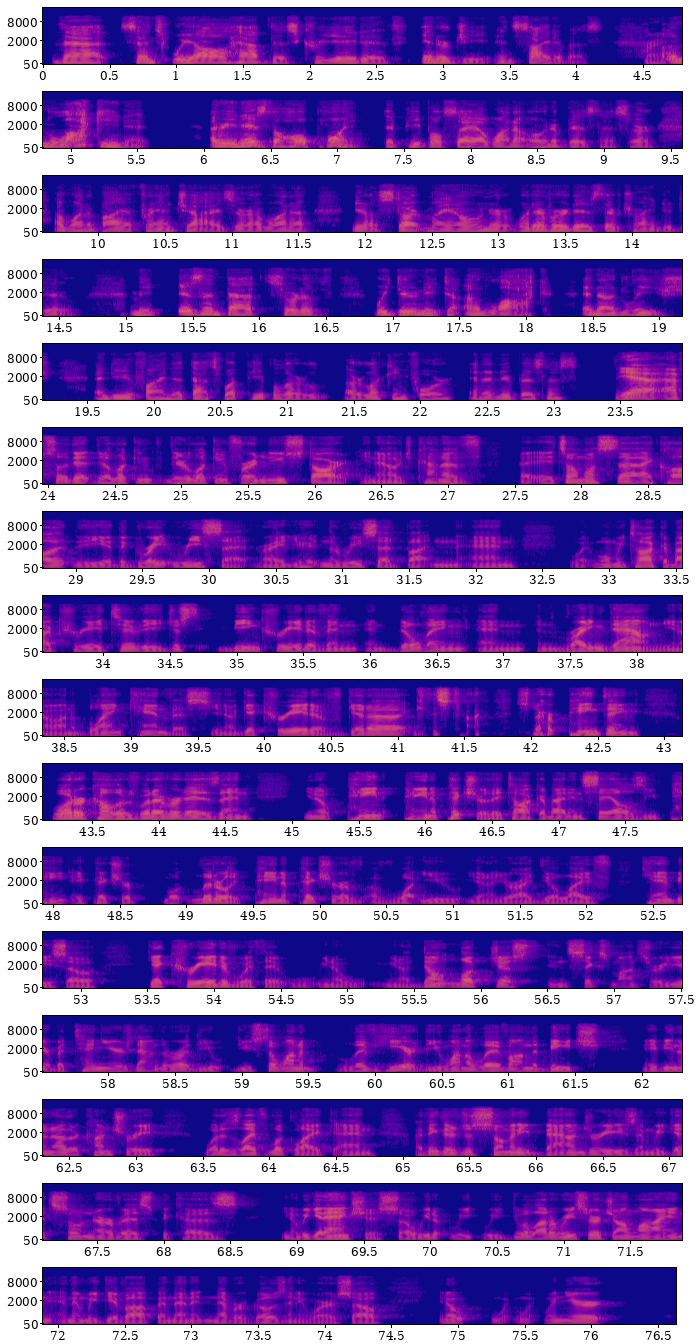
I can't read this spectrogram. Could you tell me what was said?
that since we all have this creative energy inside of us, right. unlocking it, I mean, is the whole point that people say, I want to own a business or I want to buy a franchise or I want to, you know, start my own or whatever it is they're trying to do. I mean, isn't that sort of, we do need to unlock and unleash. And do you find that that's what people are, are looking for in a new business? Yeah, absolutely. They're looking they're looking for a new start. You know, it's kind of it's almost uh, I call it the the great reset. Right, you're hitting the reset button, and when we talk about creativity, just being creative and, and building and, and writing down, you know, on a blank canvas, you know, get creative, get a start, start painting watercolors, whatever it is. And, you know, paint, paint a picture. They talk about in sales, you paint a picture, well, literally paint a picture of, of what you, you know, your ideal life can be. So get creative with it. You know, you know, don't look just in six months or a year, but 10 years down the road, do you, do you still want to live here? Do you want to live on the beach? maybe in another country what does life look like and i think there's just so many boundaries and we get so nervous because you know we get anxious. So we we, we do a lot of research online and then we give up and then it never goes anywhere. So you know w- when you're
